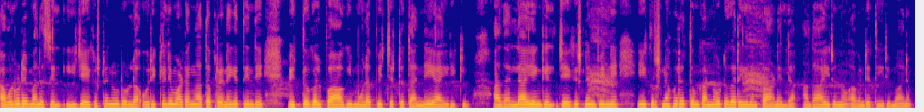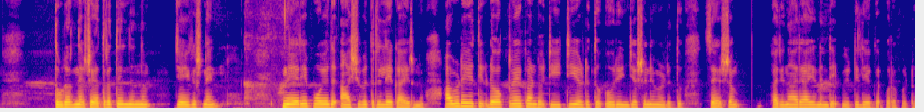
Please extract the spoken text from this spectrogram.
അവളുടെ മനസ്സിൽ ഈ ജയകൃഷ്ണനോടുള്ള ഒരിക്കലും അടങ്ങാത്ത പ്രണയത്തിന്റെ വിത്തുകൾ പാകി മുളപ്പിച്ചിട്ട് തന്നെയായിരിക്കും. അതല്ല എങ്കിൽ ജയകൃഷ്ണൻ പിന്നെ ഈ കൃഷ്ണപുരത്തും കണ്ണോട്ടുകരയിലും കാണില്ല. അതായിരുന്നു അവന്റെ തീരുമാനം. തുടർന്ന് ക്ഷേത്രത്തിൽ നിന്നും ജയകൃഷ്ണൻ നേരെ പോയത് ആശുപത്രിയിലേക്കായിരുന്നു. അവിടെയെത്തി ഡോക്ടറെ കണ്ടു ടി ടി എടുത്തു ഒരു ഇഞ്ചക്ഷനും ഇൻജക്ഷനുമെടുത്തു ശേഷം ഹരിനാരായണന്റെ വീട്ടിലേക്ക് പുറപ്പെട്ടു.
